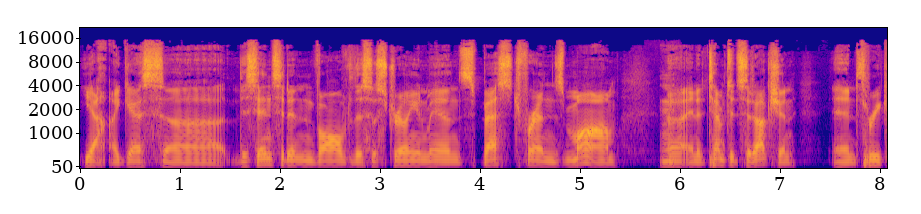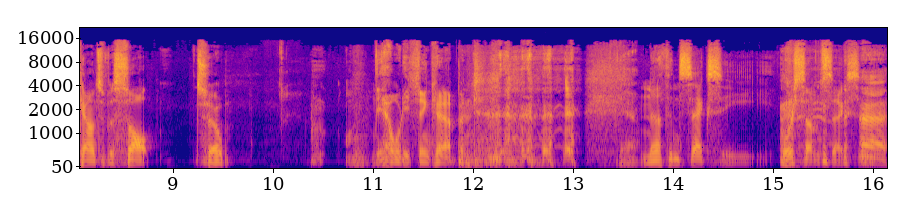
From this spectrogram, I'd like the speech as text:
yeah, I guess uh, this incident involved this Australian man's best friend's mom, uh, an attempted seduction, and three counts of assault. So, yeah, what do you think happened? Yeah. Nothing sexy or something sexy. Uh,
